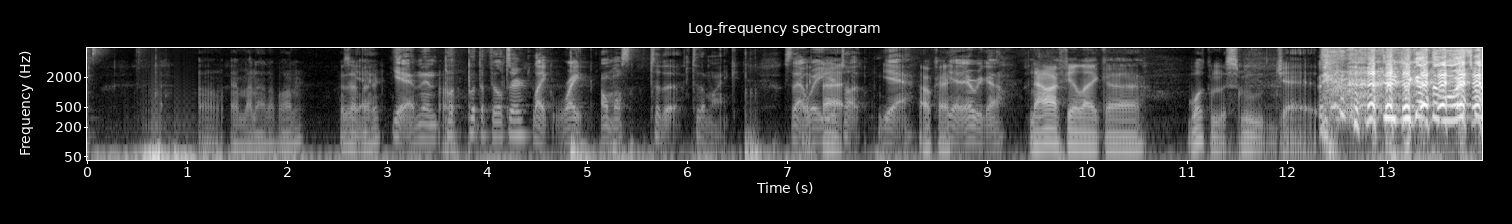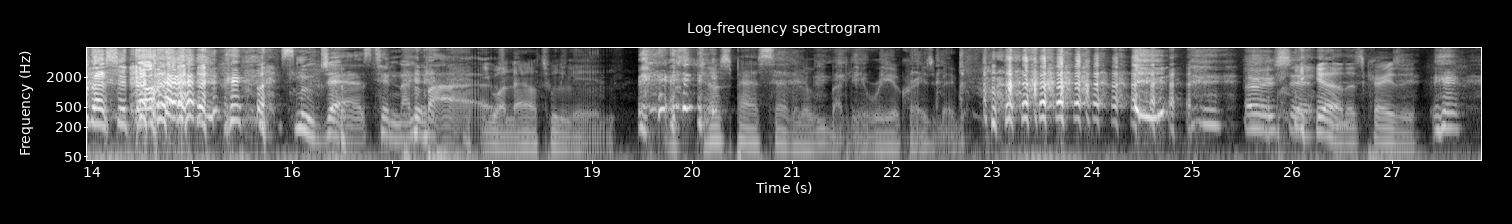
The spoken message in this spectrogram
Oh, am I not up on it? Is that Yeah. better? Yeah, and then put put the filter like right almost to the to the mic, so that way you're that. talking. Yeah. Okay. Yeah. There we go. Now I feel like uh, welcome to smooth jazz. Dude, you got the voice for that shit though. Smooth jazz, ten ninety five. You are now tuning in. It's just past seven, and we about to get real crazy, baby. Oh shit. yeah, that's crazy,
